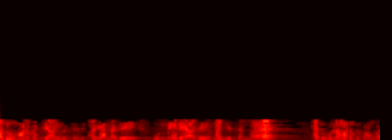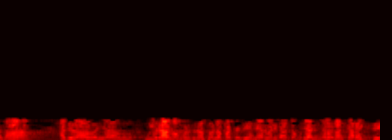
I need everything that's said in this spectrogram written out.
அதுவும் ஒரு வெற்றி ஆகிவிட்டது அது என்னது? உண்மையிலே அது மையத்தல்ல. அது உள்ள மரத்துக்கு தான் அது உயிரால் உங்களுக்கு தான் சொல்லப்பட்டது. நேர்வழி காட்ட முடியாதுங்கிறதான் கரெக்ட்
